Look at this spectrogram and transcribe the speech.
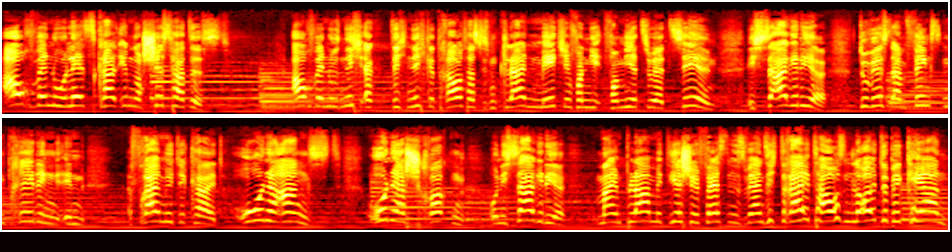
Auch wenn du letzt gerade eben noch Schiss hattest. Auch wenn du nicht, dich nicht getraut hast, diesem kleinen Mädchen von, von mir zu erzählen. Ich sage dir, du wirst am Pfingsten predigen in Freimütigkeit, ohne Angst, unerschrocken. Und ich sage dir, mein Plan mit dir steht fest und es werden sich 3000 Leute bekehren,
